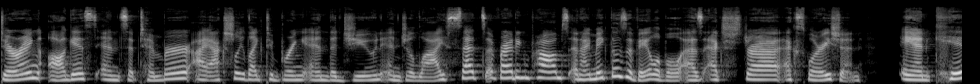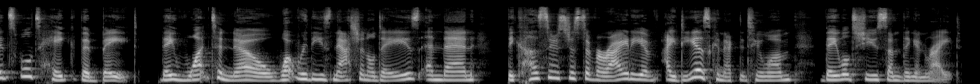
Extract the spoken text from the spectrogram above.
during August and September, I actually like to bring in the June and July sets of writing prompts and I make those available as extra exploration. And kids will take the bait. They want to know what were these national days. And then because there's just a variety of ideas connected to them, they will choose something and write.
